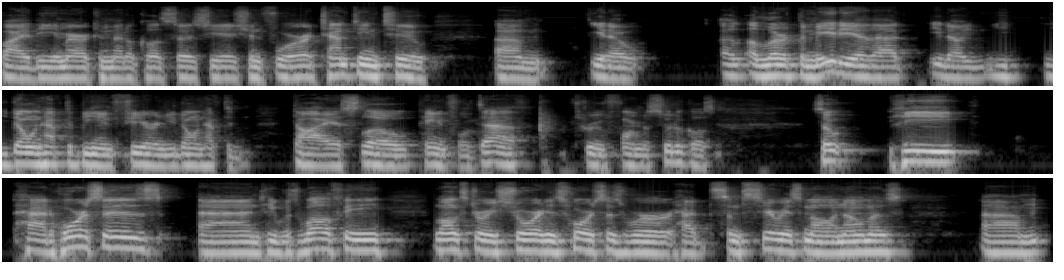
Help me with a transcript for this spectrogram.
by the American Medical Association for attempting to, um, you know, alert the media that you know you, you don't have to be in fear and you don't have to die a slow, painful death through pharmaceuticals. So he had horses and he was wealthy long story short, his horses were had some serious melanomas, um,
